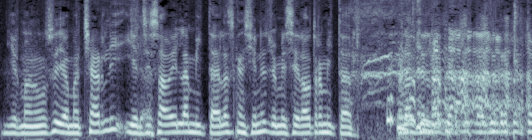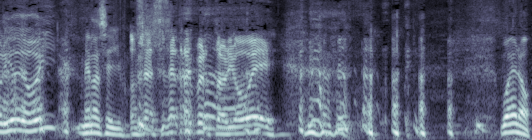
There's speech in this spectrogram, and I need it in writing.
Mi hermano se llama Charlie y él se sabe la mitad de las canciones, yo me sé la otra mitad. Las del, repertorio de hoy me las sé yo. O sea, ese es el repertorio B. bueno,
